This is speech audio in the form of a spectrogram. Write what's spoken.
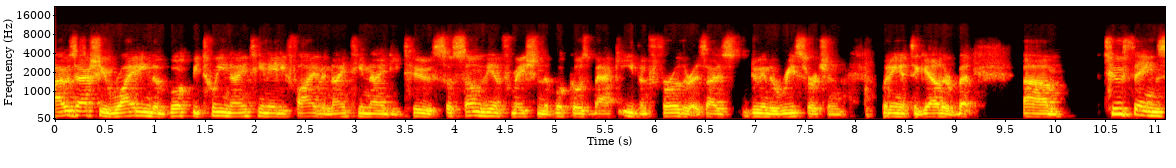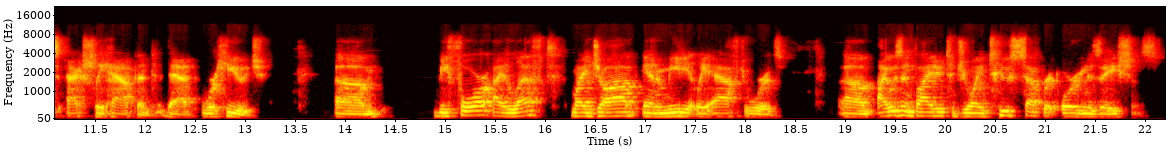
I was actually writing the book between 1985 and 1992. So some of the information in the book goes back even further as I was doing the research and putting it together. But um, two things actually happened that were huge. Um, before I left my job and immediately afterwards, um, I was invited to join two separate organizations.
